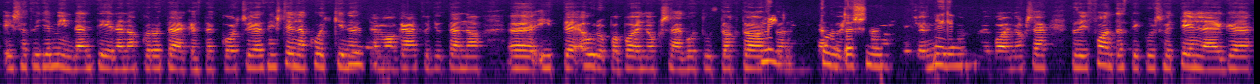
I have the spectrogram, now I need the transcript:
és hát ugye minden télen akkor ott elkezdtek korcsolyazni, és tényleg hogy kinőtte magát, hogy utána itt Európa bajnokságot tudtak tartani. Pontosan. Igen. bajnokság. Tehát, hogy fantasztikus, hogy tényleg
